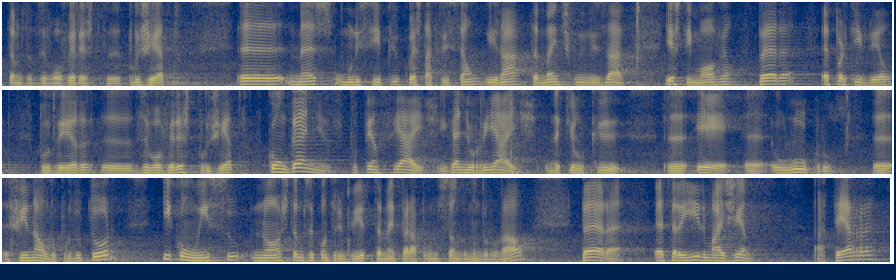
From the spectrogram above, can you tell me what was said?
estamos a desenvolver este projeto, uh, mas o município, com esta aquisição, irá também disponibilizar este imóvel para, a partir dele, poder uh, desenvolver este projeto com ganhos potenciais e ganhos reais naquilo que é o lucro final do produtor. E com isso nós estamos a contribuir também para a promoção do mundo rural, para atrair mais gente à terra,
